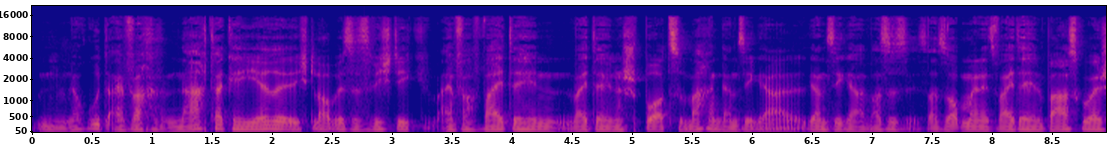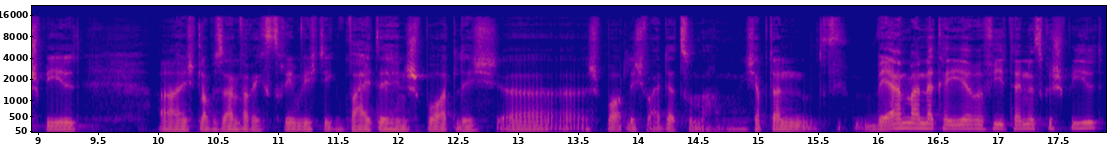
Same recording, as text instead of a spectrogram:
Na gut, einfach nach der Karriere, ich glaube, es ist wichtig, einfach weiterhin, weiterhin Sport zu machen, ganz egal, ganz egal, was es ist. Also ob man jetzt weiterhin Basketball spielt, äh, ich glaube, es ist einfach extrem wichtig, weiterhin sportlich, äh, sportlich weiterzumachen. Ich habe dann während meiner Karriere viel Tennis gespielt,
